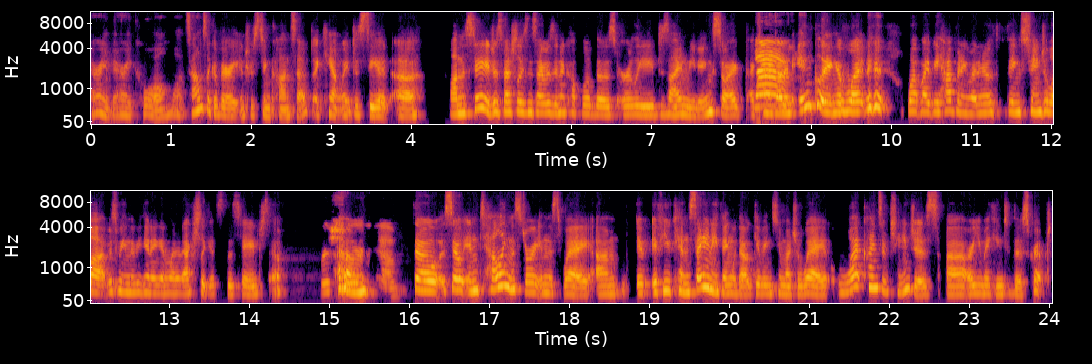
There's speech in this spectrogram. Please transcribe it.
Very, very cool. Well, it sounds like a very interesting concept. I can't wait to see it uh, on the stage, especially since I was in a couple of those early design meetings. So I, I kind of got an inkling of what what might be happening. But I know things change a lot between the beginning and when it actually gets to the stage. So for sure. Um, yeah. So, so in telling the story in this way, um, if, if, you can say anything without giving too much away, what kinds of changes uh, are you making to the script?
